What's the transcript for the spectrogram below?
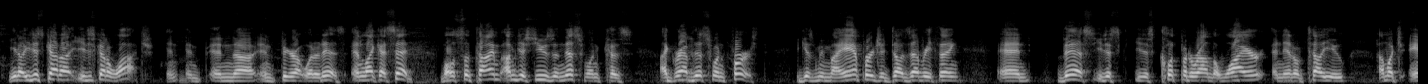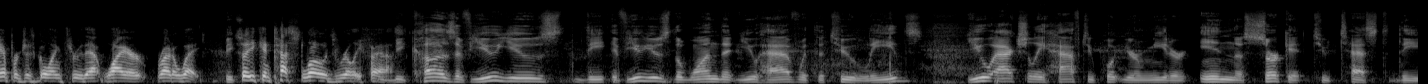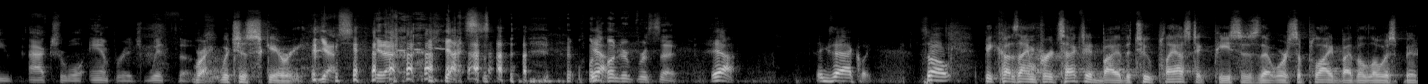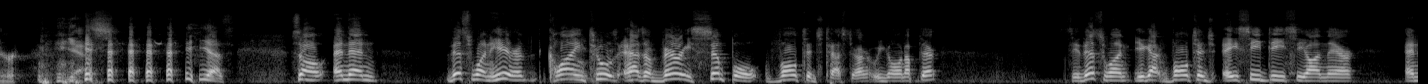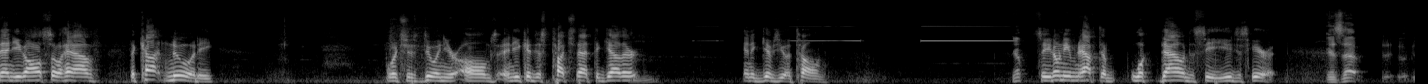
you know, you just gotta you just gotta watch and and and, uh, and figure out what it is. And like I said, most of the time I'm just using this one because I grabbed this one first. It gives me my amperage. It does everything. And this, you just you just clip it around the wire, and it'll tell you how much amperage is going through that wire right away. Be- so you can test loads really fast. because if you use the if you use the one that you have with the two leads you actually have to put your meter in the circuit to test the actual amperage with those Right, which is scary. yes it, yes 100% yeah, exactly. So Because I'm protected by the two plastic pieces that were supplied by the lowest bidder. yes yes. So, and then this one here, Klein Tools, has a very simple voltage tester. Aren't we going up there? See, this one, you got voltage AC DC on there, and then you also have the continuity, which is doing your ohms, and you can just touch that together, and it gives you a tone. Yep. So you don't even have to look down to see, you just hear it. is that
